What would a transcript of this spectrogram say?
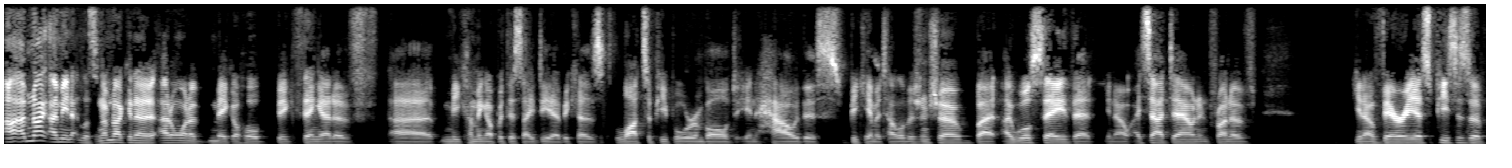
I- I'm not. I mean, listen. I'm not gonna. I don't want to make a whole big thing out of uh, me coming up with this idea because lots of people were involved in how this became a television show. But I will say that you know I sat down in front of you know various pieces of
